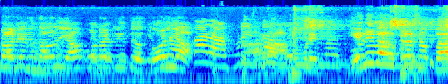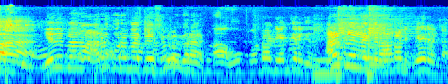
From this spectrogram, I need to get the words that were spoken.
பொண்டாட்டி இருந்தாலும் என் பொண்டாட்டி தோழியா? அப்படி எளிவாக பேசப்பா. எது பேரும் அரைக்குறமா பேசி கொடுக்குறார் ஆ, உன் பொண்டாட்டி எங்க இருக்குது? அரண்மனையில இருக்கிறா? பொண்டாட்டி பேர் என்ன?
